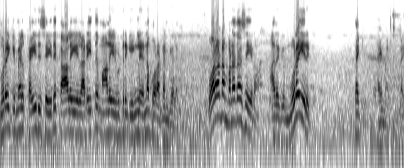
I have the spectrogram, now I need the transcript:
முறைக்கு மேல் கைது செய்து காலையில் அடைத்து மாலையில் விட்டுருக்கீங்களே என்ன போராட்டம்னு கேளுங்க. போராட்டம் பண்ண தான் செய்கிறோம் அதுக்கு முறை இருக்குது தேங்க்யூ டைம் ஆயிடுச்சு. பை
